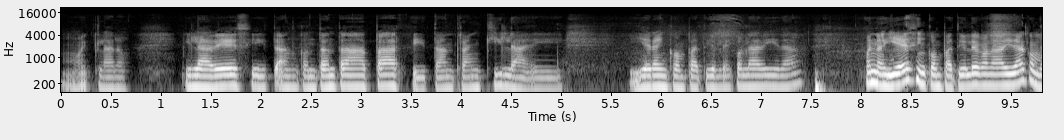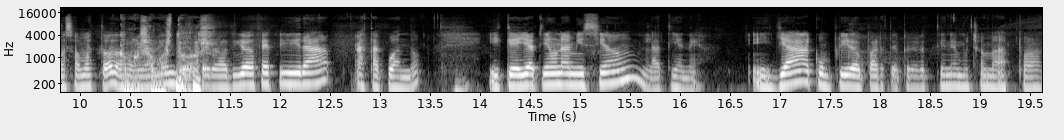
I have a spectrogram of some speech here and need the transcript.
muy claro. Y la ves y tan, con tanta paz y tan tranquila y, y era incompatible con la vida. Bueno, y es incompatible con la vida como somos todos. Como somos obviamente, todos. Pero Dios decidirá hasta cuándo. Y que ella tiene una misión, la tiene. Y ya ha cumplido parte, pero tiene mucho más por,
